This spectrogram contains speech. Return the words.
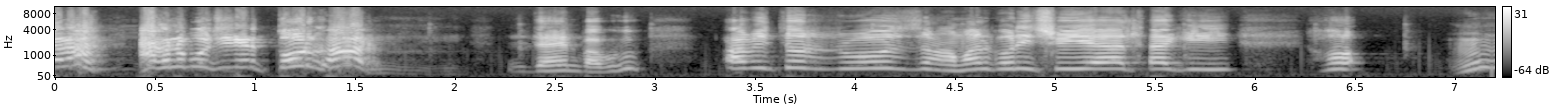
জাদা এখনও বলছিস এটা তোর ঘর? দেন বাবু আমি তো রোজ আমার ঘরে শুয়ে থাকি। হুম?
